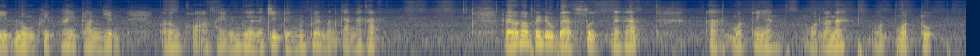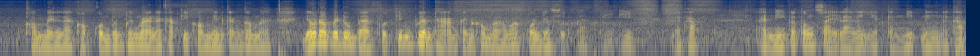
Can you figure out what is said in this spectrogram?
รีบลงคลิปให้ตอนเย็น ก็ต้องขออภัยเพื่อนๆนะคิดถึงเพื่อนๆเหมือนกันนะครับแล้วเราไปดูแบบฝึกนะครับอะหมดหรือยังหมดแล้วนะหมดหมดทุก คอมเมนต์แล้วขอบคุณเพื่อนๆมากนะครับที่คอมเมนต์กันเข้ามา เดี๋ยวเราไปดูแบบฝึกที่เพื่อนถามกันเข้ามาว่าควรจะฝึกแบบไหนดีนะครับ อันนี้ก็ต้องใส่รายละเอียดกันนิดนึงนะครับ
